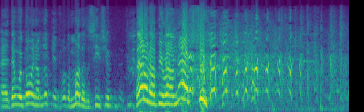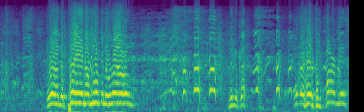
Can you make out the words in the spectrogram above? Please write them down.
uh, then we're going. I'm looking for the mother to see if she better not be around now. we're on the plane. I'm looking around. in the back, overhead compartments.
